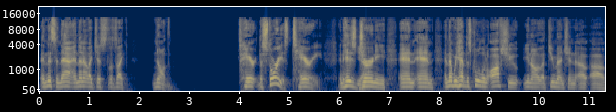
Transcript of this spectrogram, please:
and this and that, and then it like just was like, no, Terry. The story is Terry and his Yeah. journey, and and and then we had this cool little offshoot, you know, that you mentioned. Uh, uh,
